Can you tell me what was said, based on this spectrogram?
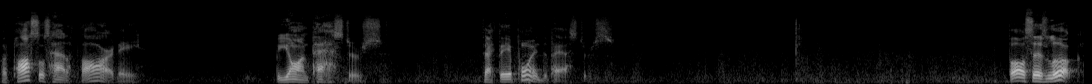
but apostles had authority beyond pastors. In fact, they appointed the pastors. Paul says, Look,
